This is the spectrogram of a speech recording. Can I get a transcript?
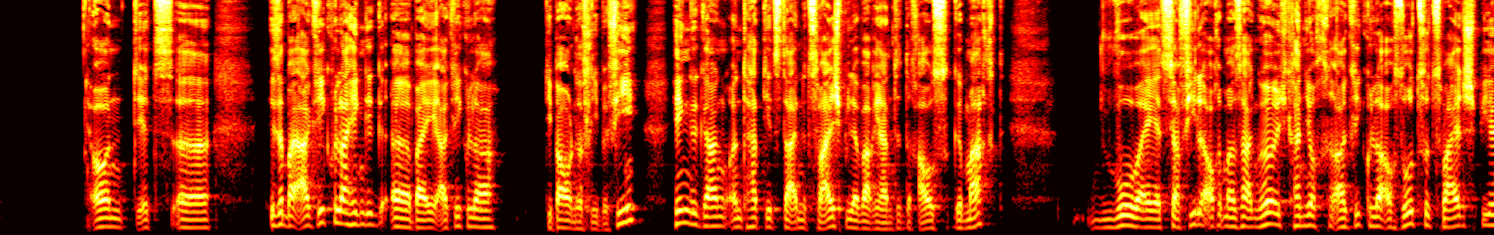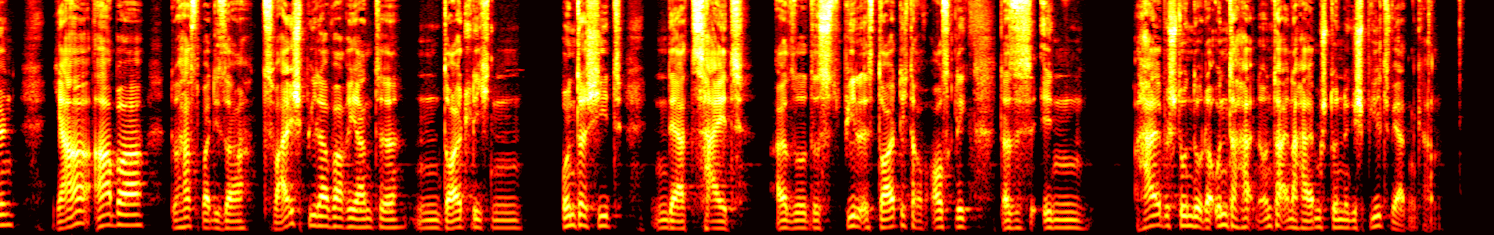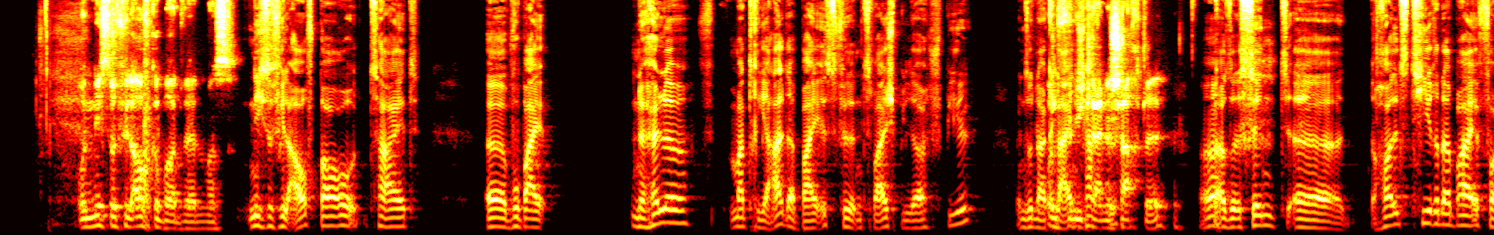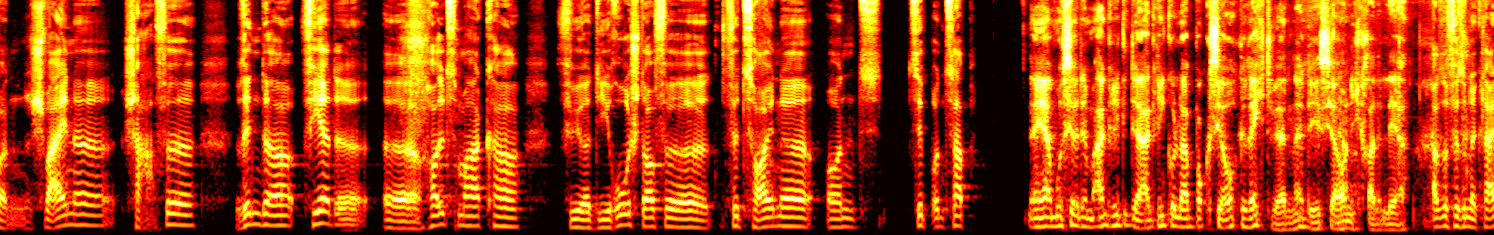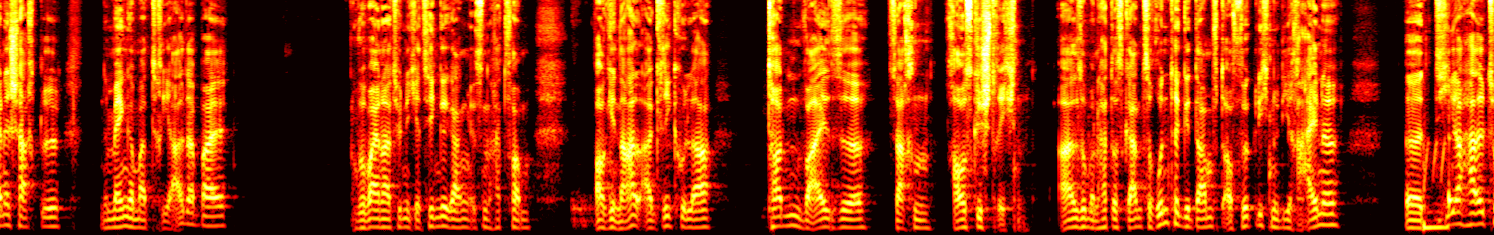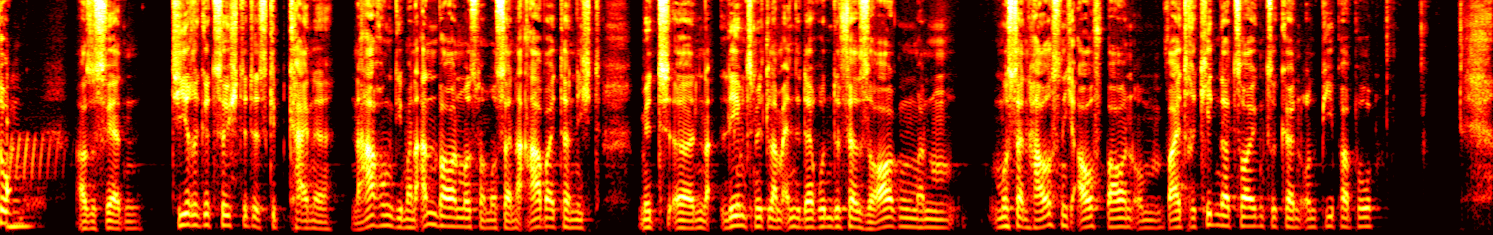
Und jetzt äh, ist er bei Agricola hinge äh, bei Agricola die Bauern das liebe Vieh hingegangen und hat jetzt da eine Zweispieler-Variante draus gemacht. Wobei jetzt ja viele auch immer sagen, "Hör, ich kann ja auch Agricola auch so zu zweit spielen. Ja, aber du hast bei dieser Zweispieler-Variante einen deutlichen Unterschied in der Zeit. Also das Spiel ist deutlich darauf ausgelegt, dass es in halbe Stunde oder unter, unter einer halben Stunde gespielt werden kann. Und nicht so viel aufgebaut werden muss. Nicht so viel Aufbauzeit, äh, wobei eine Hölle Material dabei ist für ein Zweispieler-Spiel. In so einer Und für kleinen die Schachtel. kleine Schachtel. Ja, Also es sind äh, Holztiere dabei von Schweine, Schafe, Rinder, Pferde, äh, Holzmarker für die Rohstoffe, für Zäune und Zip und Zap. naja, muss ja dem Agri der Agricola-Box ja auch gerecht werden, ne? Die ist ja, auch nicht gerade leer. Also für so eine kleine Schachtel eine Menge Material dabei. Wobei er natürlich jetzt hingegangen ist und hat vom Original Agricola tonnenweise Sachen rausgestrichen. Also man hat das Ganze runtergedampft auf wirklich nur die reine äh, Tierhaltung. Also es werden Tiere gezüchtet, es gibt keine Nahrung, die man anbauen muss, man muss seine Arbeiter nicht mit äh, Lebensmitteln am Ende der Runde versorgen, man muss sein Haus nicht aufbauen, um weitere Kinder zeugen zu können und pipapo.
